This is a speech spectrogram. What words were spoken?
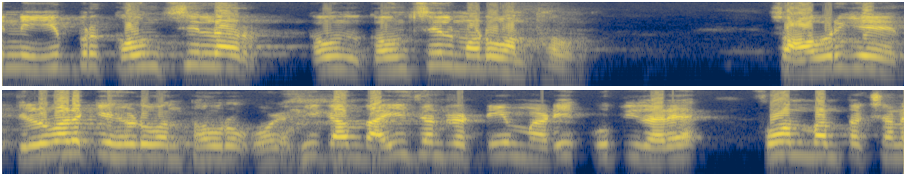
ಇನ್ನು ಇಬ್ರು ಕೌನ್ಸಿಲರ್ ಕೌನ್ಸಿಲ್ ಮಾಡುವಂಥವ್ರು. ಸೊ ಅವರಿಗೆ ತಿಳುವಳಿಕೆ ಹೇಳುವಂಥವ್ರು, ಹೀಗೊಂದು ಐದು ಜನರ ಟೀಮ್ ಮಾಡಿ ಕೂತಿದ್ದಾರೆ. ಫೋನ್ ಬಂದ ತಕ್ಷಣ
